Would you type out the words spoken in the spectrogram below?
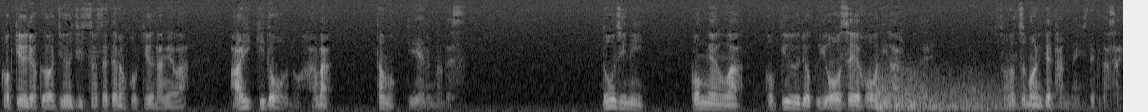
呼吸力を充実させての呼吸投げは合気道の花とも言えるのです。同時に根源は呼吸力養成法にあるのでそのつもりで鍛錬してください。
